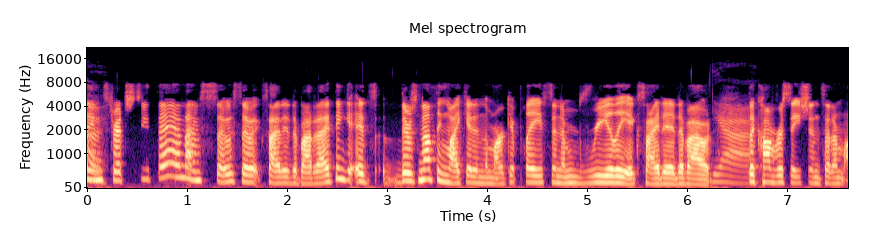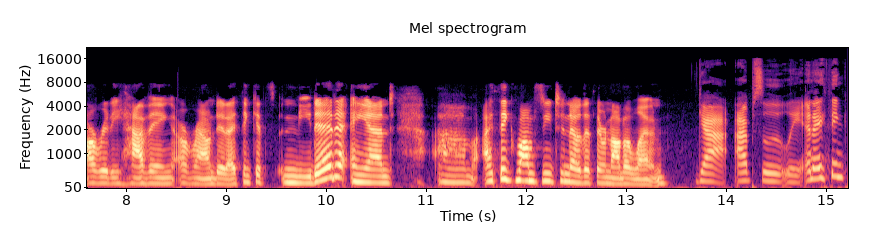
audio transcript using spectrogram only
yeah. Stretched Too Thin. I'm so, so excited about it. I think it's, there's nothing like it in the marketplace. And I'm really excited about yeah. the conversations that I'm already having around it. I think it's needed. And um, I think moms need to know that they're not alone. Yeah, absolutely. And I think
